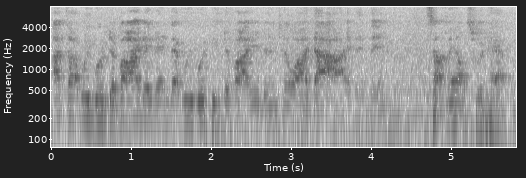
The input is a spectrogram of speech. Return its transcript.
I thought we were divided and that we would be divided until I died and then something else would happen.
